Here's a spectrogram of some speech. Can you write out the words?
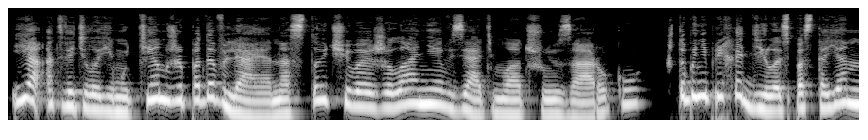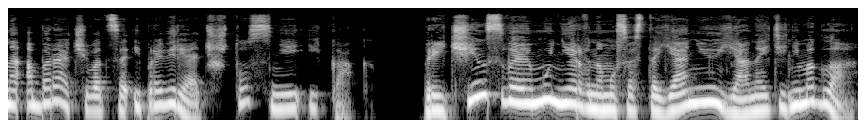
Я ответила ему тем же, подавляя настойчивое желание взять младшую за руку, чтобы не приходилось постоянно оборачиваться и проверять, что с ней и как. Причин своему нервному состоянию я найти не могла.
